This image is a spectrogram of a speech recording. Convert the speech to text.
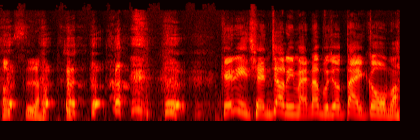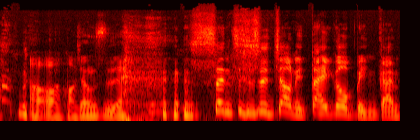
哦是啊，给你钱叫你买，那不就代购吗？哦哦，好像是哎，甚至是叫你代购饼干，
